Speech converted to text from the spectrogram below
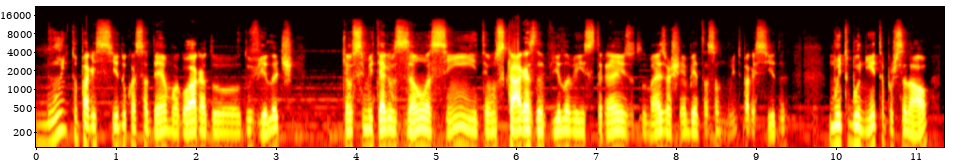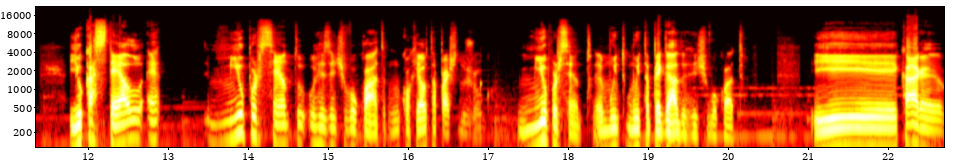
muito parecido com essa demo agora do, do Village, que é um cemitériozão assim, tem uns caras da vila meio estranhos e tudo mais. Eu achei a ambientação muito parecida, muito bonita, por sinal. E o castelo é mil por cento o Resident Evil 4 em qualquer outra parte do jogo. Mil por cento. É muito, muito apegado ao Resident Evil 4. E, cara,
